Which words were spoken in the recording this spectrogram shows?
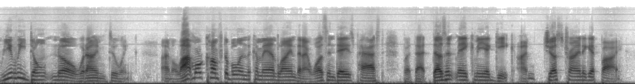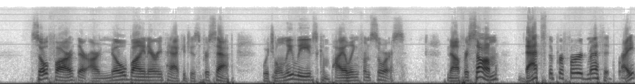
really don't know what I'm doing. I'm a lot more comfortable in the command line than I was in days past, but that doesn't make me a geek. I'm just trying to get by. So far, there are no binary packages for SAP, which only leaves compiling from source. Now, for some, that's the preferred method, right?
